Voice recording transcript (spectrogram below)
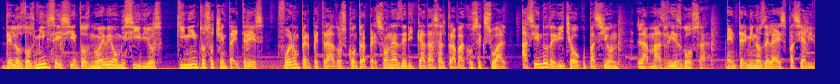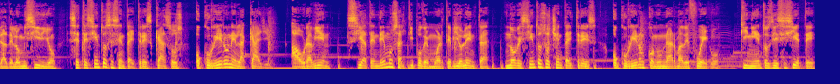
de los 2.609 homicidios, 583 fueron perpetrados contra personas dedicadas al trabajo sexual, haciendo de dicha ocupación la más riesgosa. En términos de la espacialidad del homicidio, 763 casos ocurrieron en la calle. Ahora bien, si atendemos al tipo de muerte violenta, 983 ocurrieron con un arma de fuego, 517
